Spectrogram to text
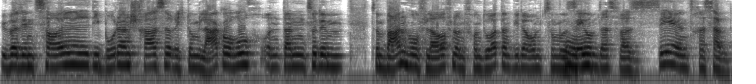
über den Zoll, die Bodernstraße Richtung Lager hoch und dann zu dem, zum Bahnhof laufen und von dort dann wiederum zum Museum. Mhm. Das war sehr interessant.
